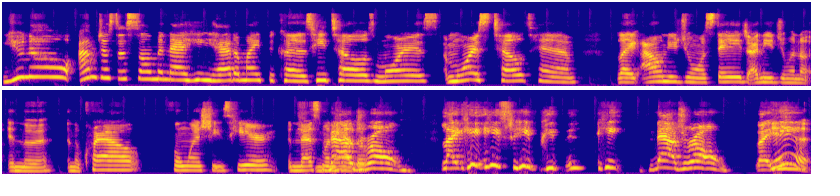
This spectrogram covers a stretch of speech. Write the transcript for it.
You know, I'm just assuming that he had a mic because he tells Morris. Morris tells him like, "I don't need you on stage. I need you in the in the in the crowd for when she's here." And that's when now Jerome. Like he he he he, he now Jerome. Like yeah.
